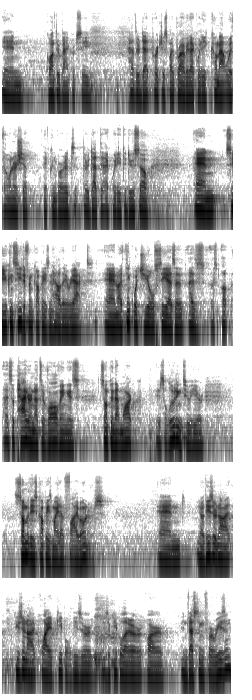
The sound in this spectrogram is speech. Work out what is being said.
and gone through bankruptcy, had their debt purchased by private equity, come out with ownership. They've converted their debt to equity to do so. And so you can see different companies and how they react. And I think what you'll see as a, as, a, as a pattern that's evolving is something that Mark is alluding to here. Some of these companies might have five owners. And you know, these are not, these are not quiet people. These are, these are people that are, are investing for a reason.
